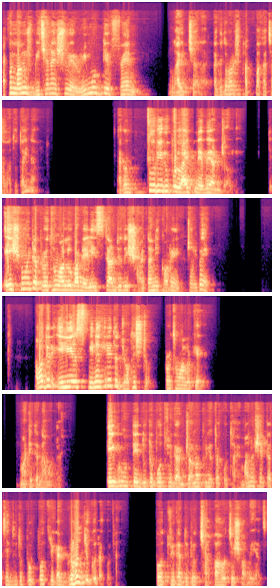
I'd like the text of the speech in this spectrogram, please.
এখন মানুষ বিছানায় শুয়ে রিমোট দিয়ে ফ্যান লাইট চালায়। আগে তো মানুষ হাত পাখা চালাতো, তাই না? এখন তুরির উপর লাইট নেবে আর জ্বলে। এই সময়টা প্রথম আলো বা ডেলি স্টার যদি শয়তানি করে, চলবে? আমাদের ইলিয়াস পিনাকিরে তো যথেষ্ট প্রথম আলোকে মাটিতে নামাবে এই মুহূর্তে দুটো পত্রিকার জনপ্রিয়তা কোথায়? মানুষের কাছে দুটো পত্রিকার গ্রহণযোগ্যতা কোথায়? পত্রিকা দুটো ছাপা হচ্ছে সবই আছে।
